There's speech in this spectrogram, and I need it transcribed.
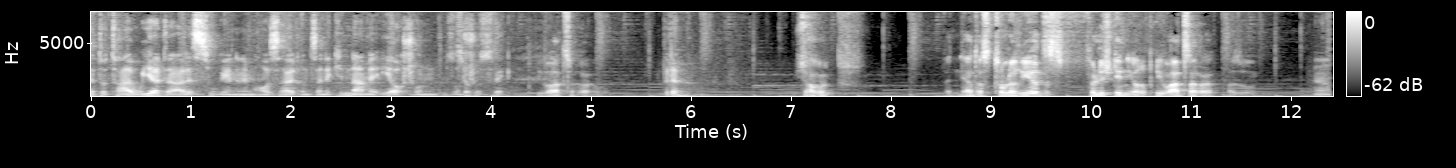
ja total weird da alles zugehen in dem Haushalt und seine Kinder haben ja eh auch schon so einen Schuss weg. Privatsache. Bitte? Ich sage, wenn er das toleriert, das völlig denen ihre Privatsache. Also. Ja.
